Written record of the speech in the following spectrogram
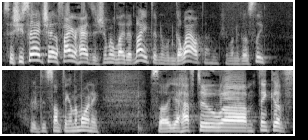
So she said she had a fire hazard. She to light at night, and it wouldn't go out, and she to go to sleep. It did something in the morning. So you have to um, think of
